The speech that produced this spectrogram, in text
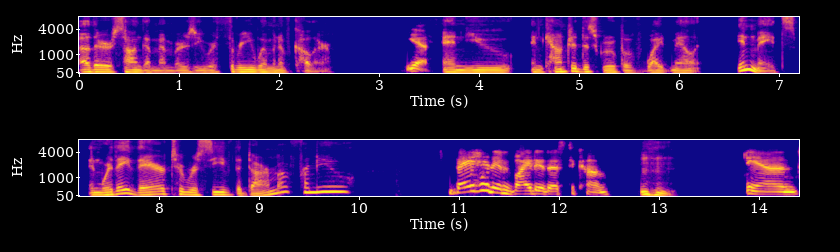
other sangha members. You were three women of color. Yes, and you encountered this group of white male inmates. And were they there to receive the dharma from you? They had invited us to come, mm-hmm. and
